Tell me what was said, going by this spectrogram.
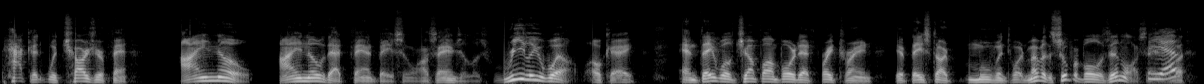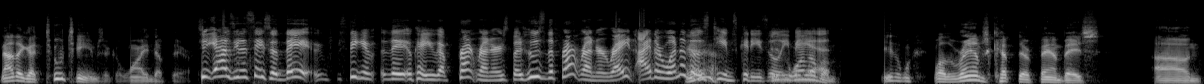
pack it with Charger fan. I know, I know that fan base in Los Angeles really well, okay? And they will jump on board that freight train if they start moving toward. Remember, the Super Bowl is in Los Angeles. Yep. Now they got two teams that could wind up there. So, yeah, I was to say, so they, speaking of, they, okay, you got front runners, but who's the front runner, right? Either one of those teams could easily be one it. of them. Either one. Well, the Rams kept their fan base. Um,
